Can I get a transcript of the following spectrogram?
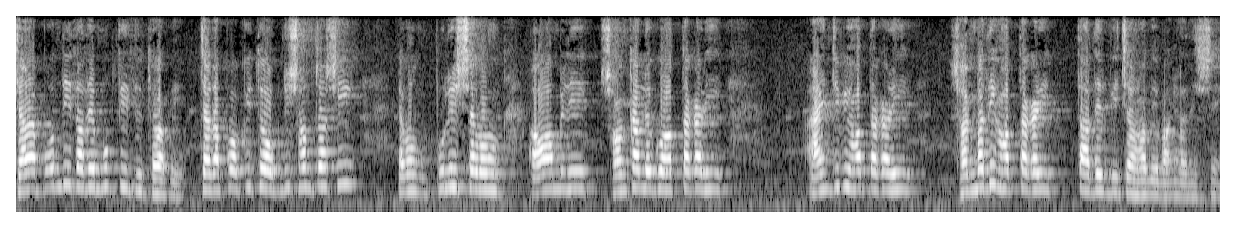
যারা বন্দী তাদের মুক্তি দিতে হবে। যারা প্রকৃত অগ্নিসন্ত্রাসী এবং পুলিশ এবং আওয়ামী লীগ, সংখ্যালঘু হত্যাকারী, আইনজীবী হত্যাকারী, সাংবাদিক হত্যাকারী, তাদের বিচার হবে বাংলাদেশে।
